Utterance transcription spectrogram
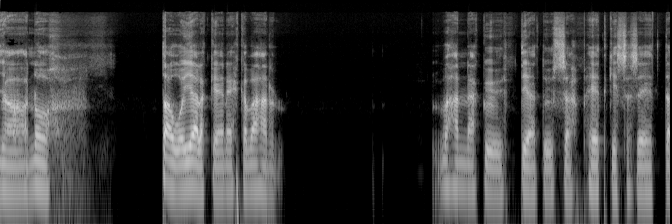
Ja no, tauon jälkeen ehkä vähän vähän näkyy tietyissä hetkissä se, että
